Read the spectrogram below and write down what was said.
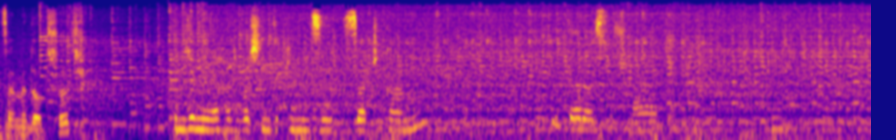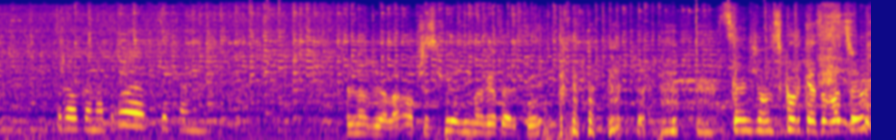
chcemy dotrzeć. Będziemy jechać właśnie takimi zygzaczkami. I teraz już na. Droga naprawdę fajna. Na wiola. O, przez chwilę nie ma wiaterku. Gęsią skórkę zobaczymy.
